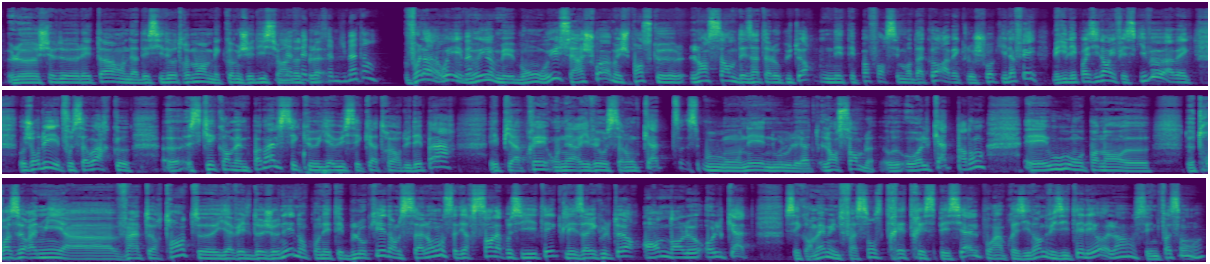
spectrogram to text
Le chef de l'État, on a décidé autrement, mais comme j'ai dit sur Il un autre fait le samedi matin. Voilà, Salon oui, oui, mais bon, oui, c'est un choix. Mais je pense que l'ensemble des interlocuteurs n'étaient pas forcément d'accord avec le choix qu'il a fait. Mais il est président, il fait ce qu'il veut avec. Aujourd'hui, il faut savoir que euh, ce qui est quand même pas mal, c'est qu'il y a eu ces quatre heures du départ, et puis après, on est arrivé au salon 4 où on est nous l'ensemble au, au hall 4, pardon, et où on- pendant euh, de 3h30 à 20h30, euh, il y avait le déjeuner, donc on était bloqué dans le salon, c'est-à-dire sans la possibilité que les agriculteurs entrent dans le hall 4. C'est quand même une façon très très spéciale pour un président de visiter les halls. Hein. C'est une façon. Hein.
